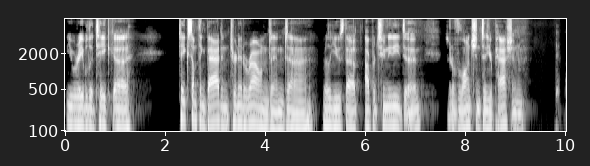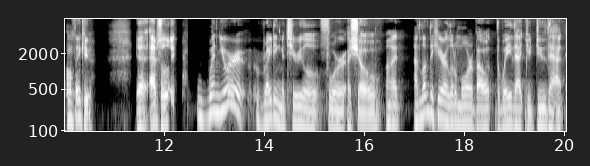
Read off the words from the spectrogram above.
you were able to take uh take something bad and turn it around and uh really use that opportunity to sort of launch into your passion. Oh thank you. Yeah absolutely. When you're writing material for a show uh, I'd love to hear a little more about the way that you do that.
